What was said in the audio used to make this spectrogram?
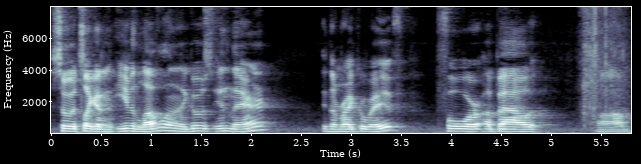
So it's like an even level and it goes in there in the microwave for about um,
